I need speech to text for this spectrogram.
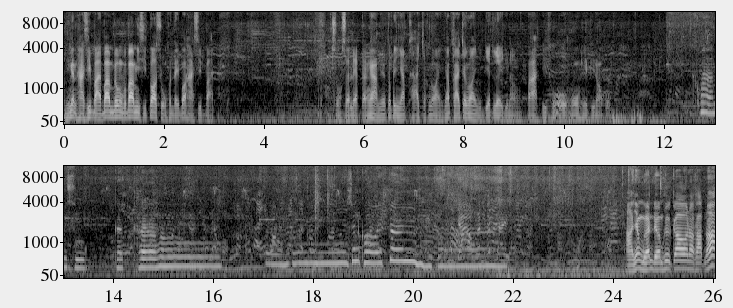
มีเงินหาสิบบาทบ้านเบื้องบ้านมีสีต่อส่งคนใดบ่หาสิบบาท ส่งสแลกก็งามเนี่ยต้องไปยับขาจักหน่อยยับขาจักหน่อยนี่เด็ดเลยพี่น้องปาดตีโถโอ้โหนี่พี่น้องผม ความสุขกับเขา ฉันคอยกันก่อนอ่ายังเหมือนเดิมคือเก่านะครับเนาะ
